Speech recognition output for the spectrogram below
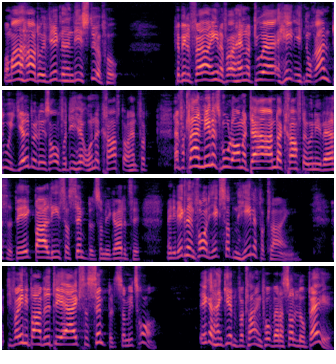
Hvor meget har du i virkeligheden lige styr på? Kapitel 40 og 41 handler, du er helt ignorant, du er hjælpeløs over for de her onde kræfter, og han, for, han forklarer en lille smule om, at der er andre kræfter i universet. Det er ikke bare lige så simpelt, som I gør det til. Men i virkeligheden får de ikke sådan hele forklaringen. De får egentlig bare at vide, at det er ikke så simpelt, som I tror. Ikke at han giver den forklaring på, hvad der så lå bag,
